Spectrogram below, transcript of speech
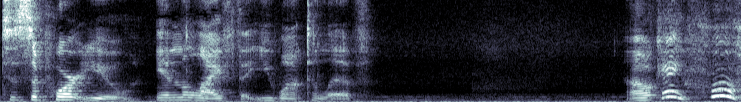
to support you in the life that you want to live. Okay, whew.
